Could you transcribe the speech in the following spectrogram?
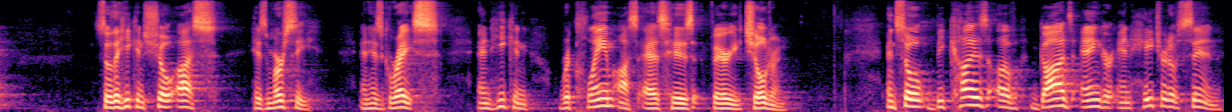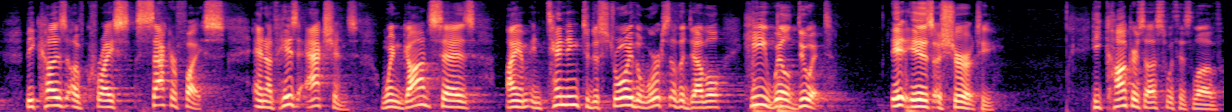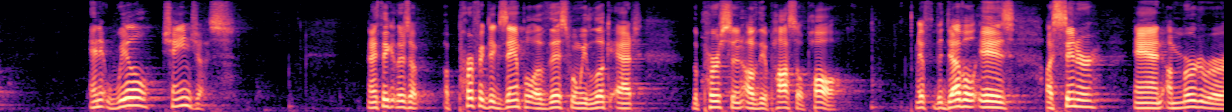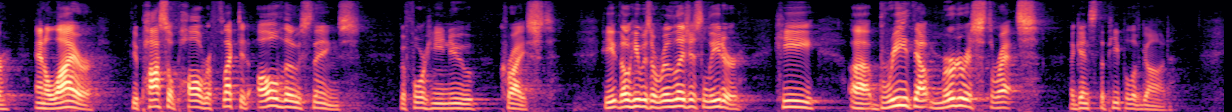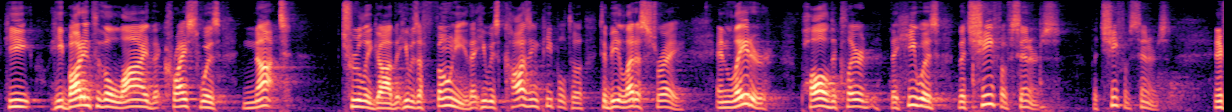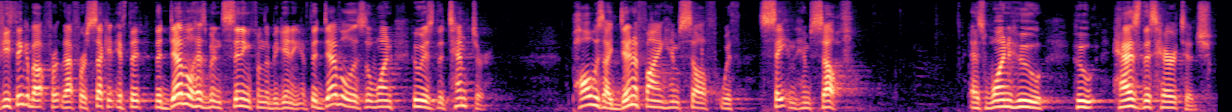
so that he can show us his mercy and his grace and he can reclaim us as his very children. And so, because of God's anger and hatred of sin, because of Christ's sacrifice and of his actions, when God says, I am intending to destroy the works of the devil, he will do it. It is a surety. He conquers us with his love, and it will change us. And I think there's a, a perfect example of this when we look at the person of the Apostle Paul. If the devil is a sinner and a murderer and a liar, the Apostle Paul reflected all those things before he knew Christ. He, though he was a religious leader, he uh, breathed out murderous threats against the people of God. He, he bought into the lie that Christ was not truly God, that he was a phony, that he was causing people to, to be led astray. And later, Paul declared that he was the chief of sinners, the chief of sinners. And if you think about for that for a second, if the, the devil has been sinning from the beginning, if the devil is the one who is the tempter, Paul was identifying himself with Satan himself as one who, who has this heritage.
